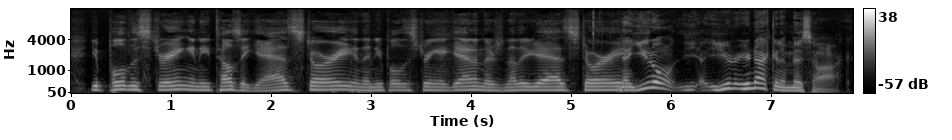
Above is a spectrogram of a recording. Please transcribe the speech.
you pull the string and he tells a Yaz story and then you pull the string again and there's another Yaz story. now you don't. You're you're not going to miss Hawk.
